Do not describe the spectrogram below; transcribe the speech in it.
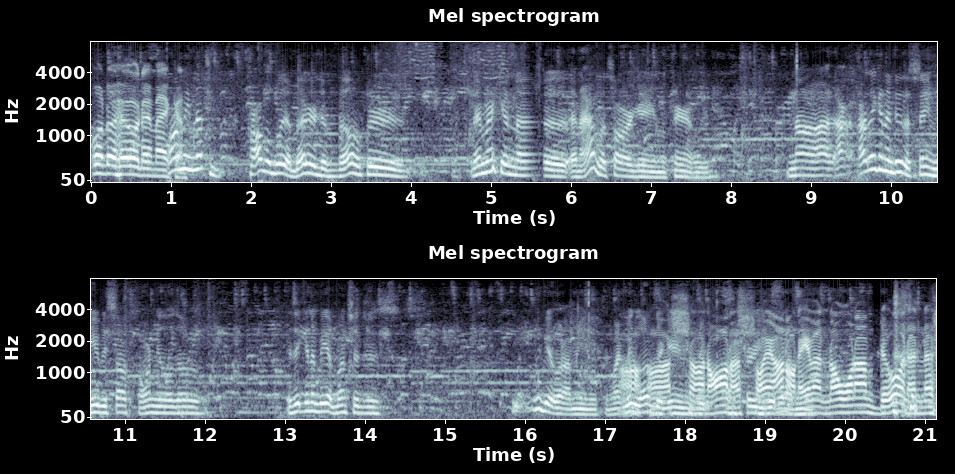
What the hell are they making? Well, I mean, that's probably a better developer. They're making a, a, an Avatar game, apparently. Nah, are, are they gonna do the same Ubisoft formula though? Is it gonna be a bunch of just you get what I mean, Ethan. Like, we love Uh, the game. son, honestly, I don't even know what I'm doing in this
